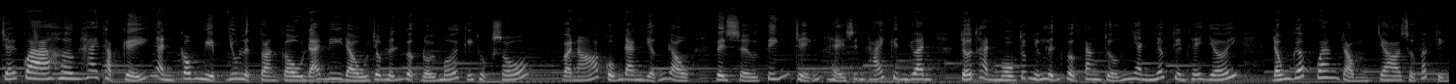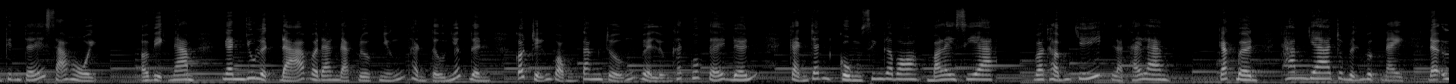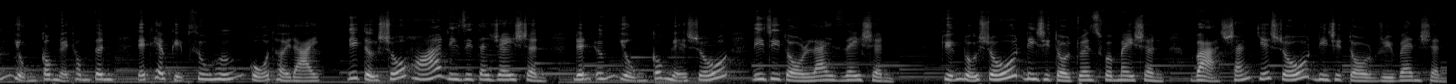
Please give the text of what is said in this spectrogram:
Trải qua hơn hai thập kỷ, ngành công nghiệp du lịch toàn cầu đã đi đầu trong lĩnh vực đổi mới kỹ thuật số và nó cũng đang dẫn đầu về sự tiến triển hệ sinh thái kinh doanh trở thành một trong những lĩnh vực tăng trưởng nhanh nhất trên thế giới, đóng góp quan trọng cho sự phát triển kinh tế xã hội. Ở Việt Nam, ngành du lịch đã và đang đạt được những thành tựu nhất định, có triển vọng tăng trưởng về lượng khách quốc tế đến, cạnh tranh cùng Singapore, Malaysia và thậm chí là Thái Lan. Các bên tham gia trong lĩnh vực này đã ứng dụng công nghệ thông tin để theo kịp xu hướng của thời đại, đi từ số hóa digitization đến ứng dụng công nghệ số digitalization, chuyển đổi số digital transformation và sáng chế số digital reinvention.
